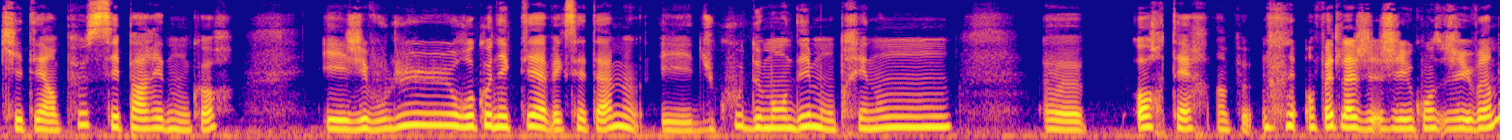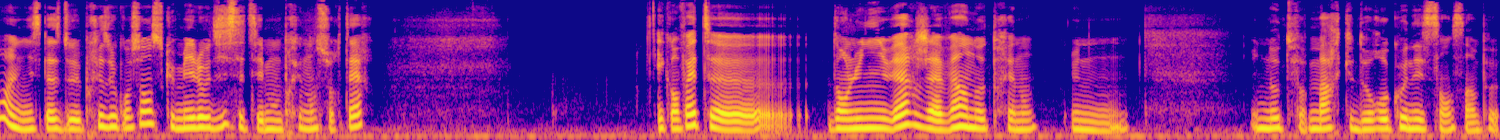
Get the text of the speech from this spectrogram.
qui était un peu séparée de mon corps. Et j'ai voulu reconnecter avec cette âme et du coup demander mon prénom euh, hors terre un peu. en fait là j'ai eu, vraiment une espèce de prise de conscience que Mélodie c'était mon prénom sur terre. Et qu'en fait euh, dans l'univers j'avais un autre prénom, une, autre marque de reconnaissance un peu.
